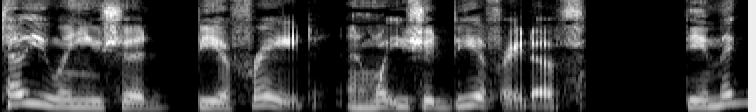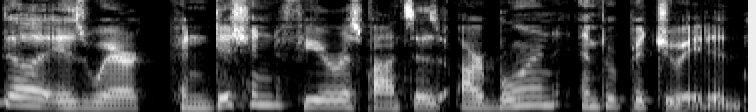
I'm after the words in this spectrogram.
tell you when you should be afraid and what you should be afraid of. The amygdala is where conditioned fear responses are born and perpetuated.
